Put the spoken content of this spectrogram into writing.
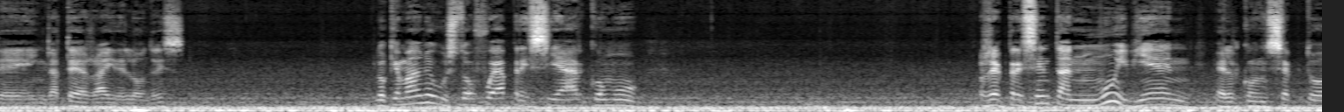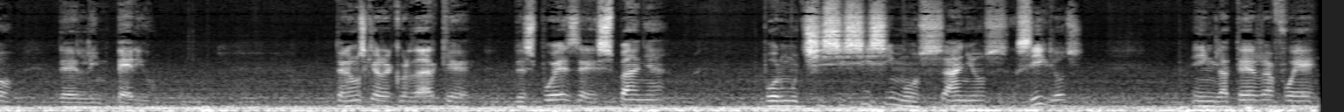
de Inglaterra y de Londres, lo que más me gustó fue apreciar cómo representan muy bien el concepto del imperio. Tenemos que recordar que después de España, por muchísimos años, siglos, Inglaterra fue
